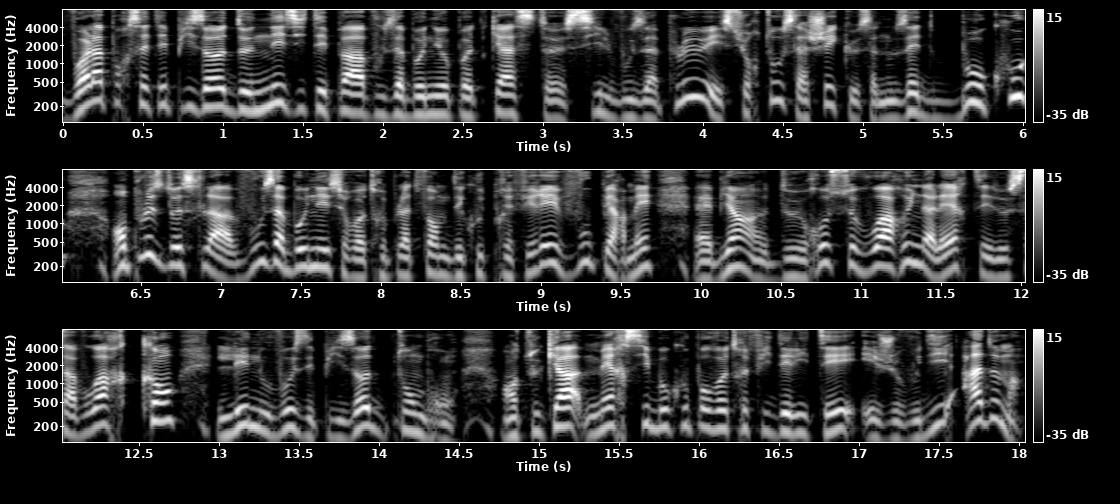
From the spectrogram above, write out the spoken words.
Voilà pour cet épisode, n'hésitez pas à vous abonner au podcast s'il vous a plu et surtout sachez que ça nous aide beaucoup. En plus de cela, vous abonner sur votre plateforme d'écoute préférée vous permet eh de recevoir une alerte et de savoir quand les nouveaux épisodes tomberont. En tout cas, merci beaucoup pour votre fidélité et je vous dis à demain.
